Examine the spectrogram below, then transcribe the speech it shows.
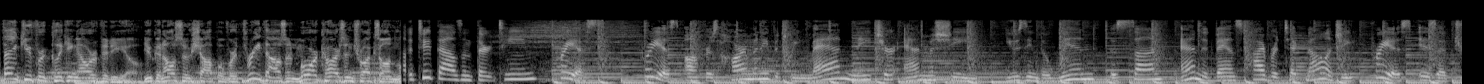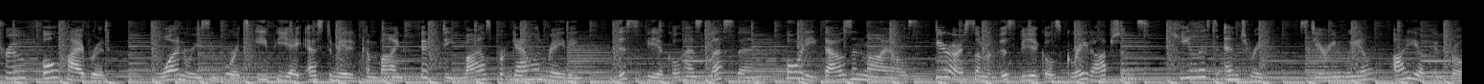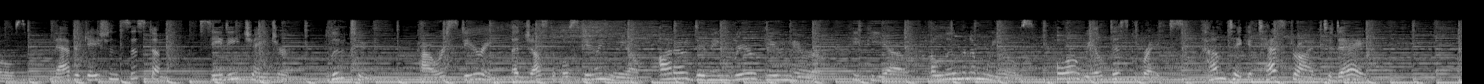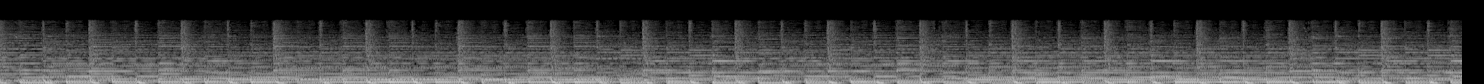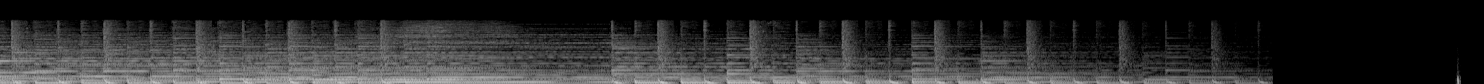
Thank you for clicking our video. You can also shop over 3,000 more cars and trucks online. The 2013 Prius. Prius offers harmony between man, nature, and machine. Using the wind, the sun, and advanced hybrid technology, Prius is a true full hybrid. One reason for its EPA estimated combined 50 miles per gallon rating. This vehicle has less than 40,000 miles. Here are some of this vehicle's great options. Keyless entry, steering wheel, audio controls, navigation system, CD changer, Bluetooth, power steering, adjustable steering wheel, auto dimming rear view mirror, PPO, aluminum wheels, four wheel disc brakes. Come take a test drive today.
